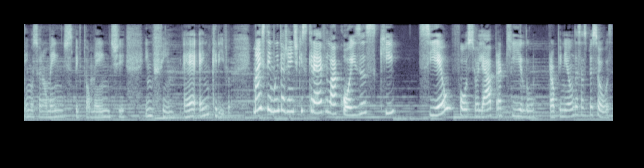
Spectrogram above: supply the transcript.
emocionalmente, espiritualmente, enfim, é, é incrível. Mas tem muita gente que escreve lá coisas que, se eu fosse olhar para aquilo, para a opinião dessas pessoas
